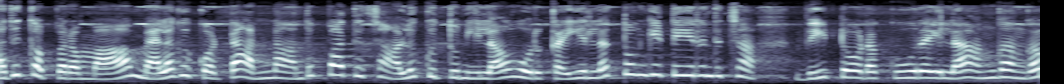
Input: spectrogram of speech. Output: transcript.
அதுக்கப்புறமா மிளகு கொட்டை அண்ணாந்து பார்த்துச்சான் அழுக்கு துணிலாம் ஒரு கையில் தொங்கிட்டு இருந்துச்சான் வீட்டோட கூரையில் அங்கங்கே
